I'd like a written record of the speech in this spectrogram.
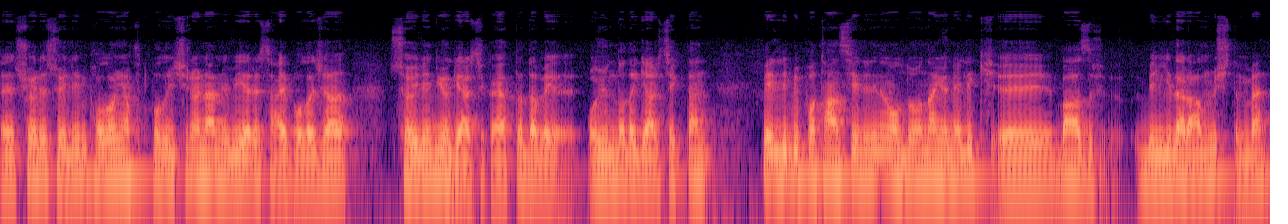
e, şöyle söyleyeyim Polonya futbolu için önemli bir yere sahip olacağı söyleniyor gerçek hayatta da ve oyunda da gerçekten belli bir potansiyelinin olduğuna yönelik e, bazı bilgiler almıştım ben.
